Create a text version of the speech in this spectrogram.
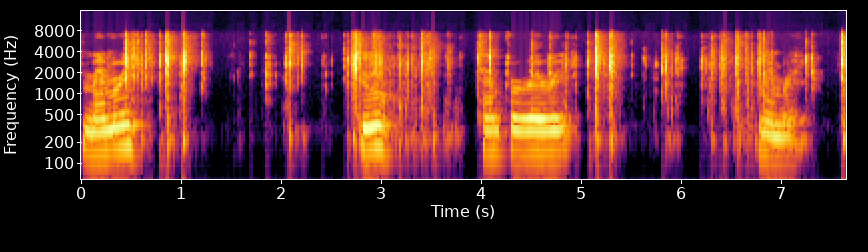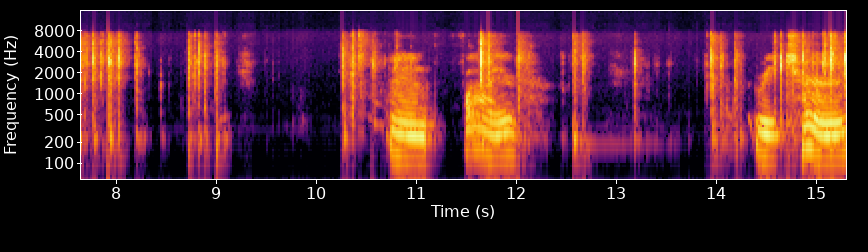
memory to temporary memory. And five, return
